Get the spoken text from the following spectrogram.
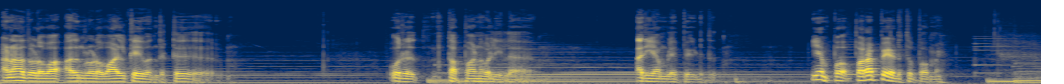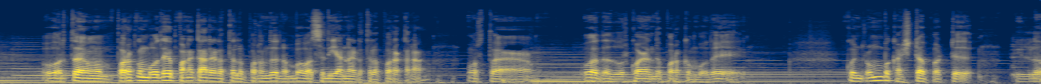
ஆனால் அதோட வா அதுங்களோட வாழ்க்கை வந்துட்டு ஒரு தப்பான வழியில் அறியாமலே போயிடுது. ஏன் பொ பிறப்பே எடுத்துப்போமே. ஒருத்தன் பிறக்கும்போதே பணக்கார இடத்துல பிறந்து ரொம்ப வசதியான இடத்துல பிறக்கிறான். ஒருத்தன் அது ஒரு குழந்தை பிறக்கும்போதே கொஞ்சம் ரொம்ப கஷ்டப்பட்டு இல்லை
